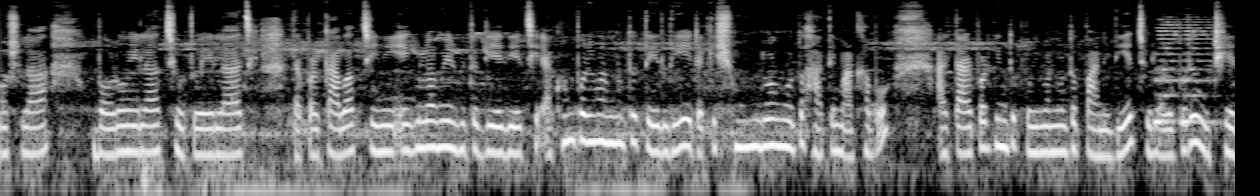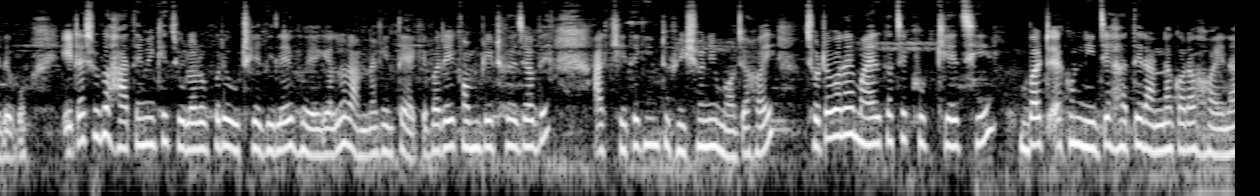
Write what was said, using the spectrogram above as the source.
মশলা, বড় এলাচ, ছোট এলাচ, তারপর কাবাব, চিনি, এগুলো আমি এর ভিতর দিয়ে দিয়েছি। এখন পরিমাণ মতো তেল দিয়ে এটাকে সুন্দর মতো হাতে মাখাবো, আর তারপর কিন্তু পরিমাণ মতো পানি দিয়ে চুলার উপরে উঠিয়ে দেব। এটা শুধু হাতে মেখে চুলার উপরে উঠিয়ে দিলেই হয়ে গেল, রান্না কিন্তু একেবারেই কমপ্লিট হয়ে যাবে, আর খেতে কিন্তু ভীষণই মজা হয়। ছোটোবেলায় মায়ের কাছে খুব খেয়েছি বাট এখন নিজে হাতে রান্না করা হয় না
